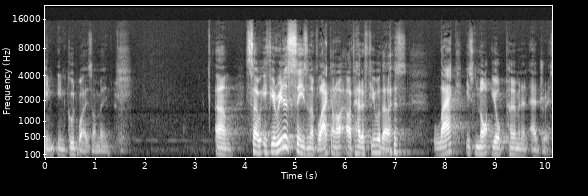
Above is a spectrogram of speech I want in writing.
In, in good ways, I mean. Um, so if you're in a season of lack, and I, I've had a few of those, lack is not your permanent address.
